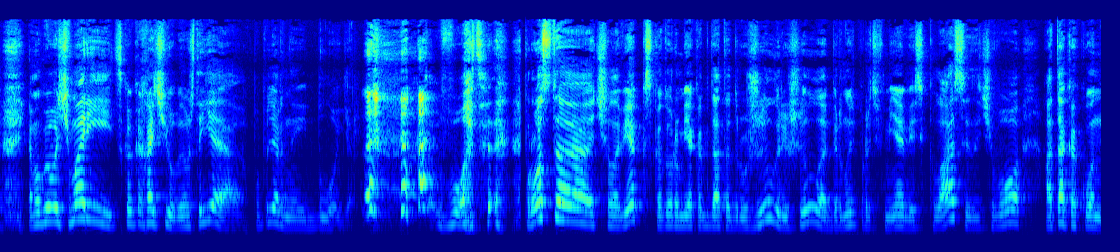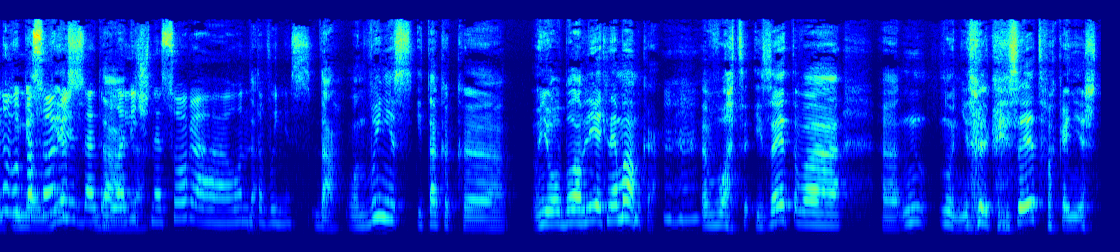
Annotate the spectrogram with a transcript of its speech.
Я могу его чморить сколько хочу, потому что я популярный блогер. Вот. Просто человек, с которым я когда-то дружил, решил обернуть против меня весь класс, из-за чего... А так как он Ну, вы имел поссорились, вес... да, это была личная ссора, а он Да. это вынес. Да, он вынес, и так как э, у него была влиятельная мамка, Мгм. вот, из-за этого, ну, не только из-за этого, конечно,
